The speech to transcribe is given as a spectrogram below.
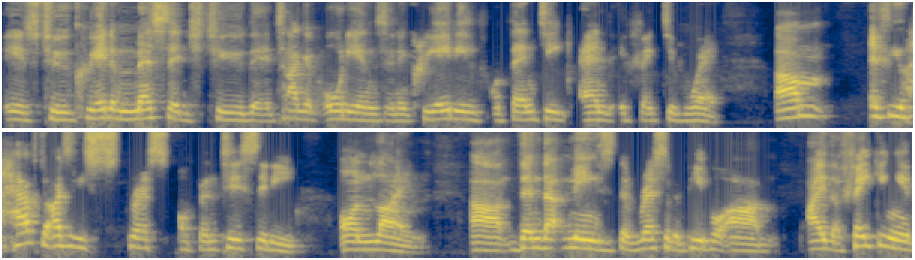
is to create a message to their target audience in a creative, authentic, and effective way. Um, if you have to actually stress authenticity online, uh, then that means the rest of the people are either faking it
